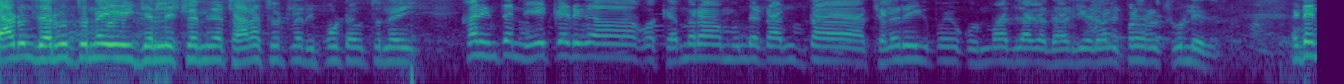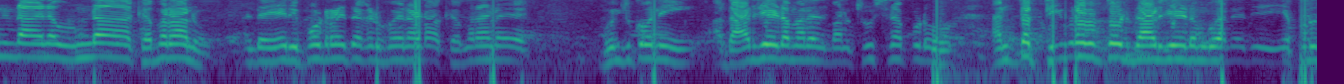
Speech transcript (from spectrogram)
దాడులు జరుగుతున్నాయి జర్నలిస్టుల మీద చాలా చోట్ల రిపోర్ట్ అవుతున్నాయి కానీ ఇంత నేకెడ్గా ఒక కెమెరా ముందట అంత చెలరేగిపోయి ఒక ఉన్మాదిలాగా దాడి చేయడం వల్ల ఇప్పటివరకు చూడలేదు. అంటే నిన్న ఆయన ఉన్న కెమెరాను అంటే ఏ రిపోర్టర్ అయితే అక్కడ పోయినాడో ఆ కెమెరానే గుంజుకొని ఆ దాడి చేయడం అనేది మనం చూసినప్పుడు అంత తీవ్రతతో దాడి చేయడం అనేది ఎప్పుడూ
